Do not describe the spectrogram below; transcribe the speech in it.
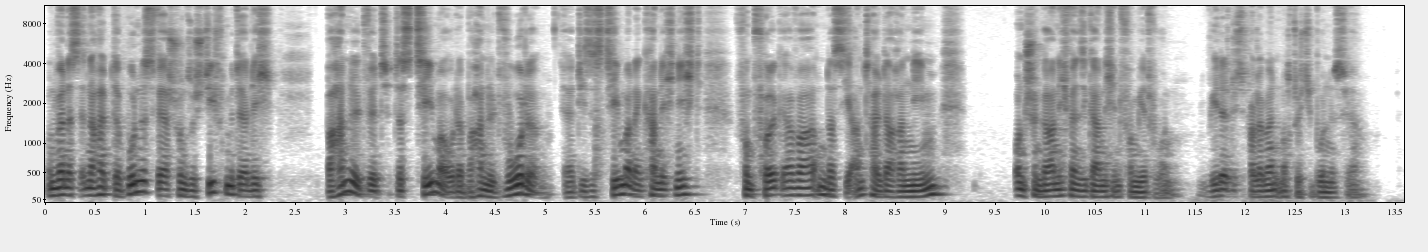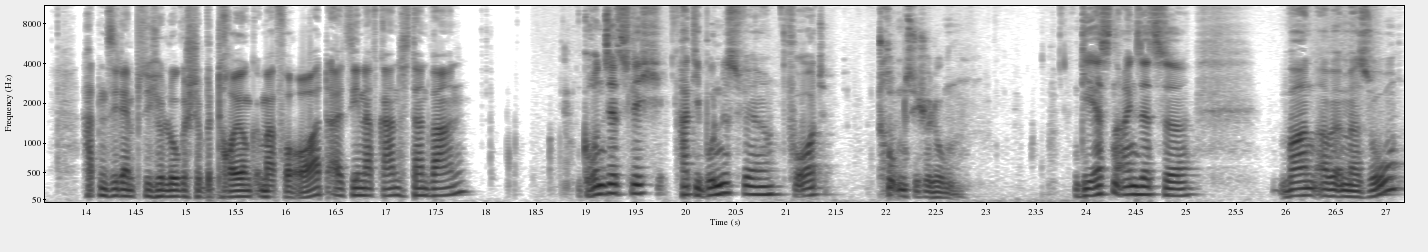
Und wenn das innerhalb der Bundeswehr schon so stiefmütterlich behandelt wird, das Thema oder behandelt wurde, äh, dieses Thema, dann kann ich nicht vom Volk erwarten, dass sie Anteil daran nehmen, und schon gar nicht, wenn sie gar nicht informiert wurden. Weder durchs Parlament noch durch die Bundeswehr. Hatten Sie denn psychologische Betreuung immer vor Ort, als Sie in Afghanistan waren? Grundsätzlich hat die Bundeswehr vor Ort Truppenpsychologen. Die ersten Einsätze waren aber immer so,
